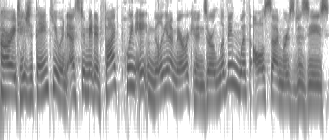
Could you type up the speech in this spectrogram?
All right, Tasia, thank you. An estimated 5.8 million Americans are living with Alzheimer's disease.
